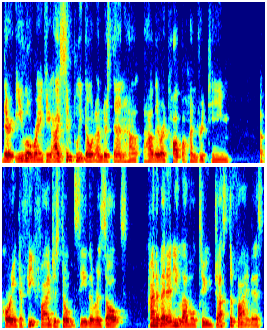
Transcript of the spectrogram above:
their ELO ranking. I simply don't understand how how they're a top 100 team according to FIFA. I just don't see the results kind of at any level to justify this.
